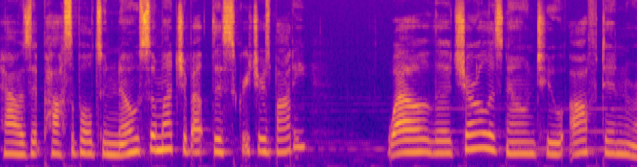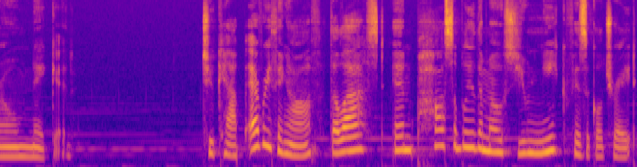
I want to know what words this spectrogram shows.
How is it possible to know so much about this creature's body? Well, the churel is known to often roam naked. To cap everything off, the last and possibly the most unique physical trait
